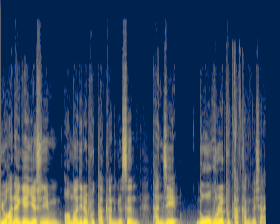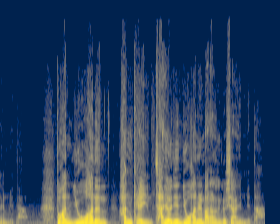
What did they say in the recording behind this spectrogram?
요한에게 예수님 어머니를 부탁한 것은 단지 노후를 부탁한 것이 아닙니다. 또한 요한은 한 개인, 자연인 요한을 말하는 것이 아닙니다.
